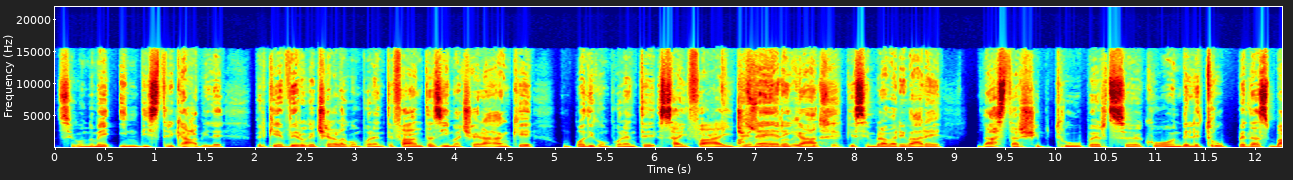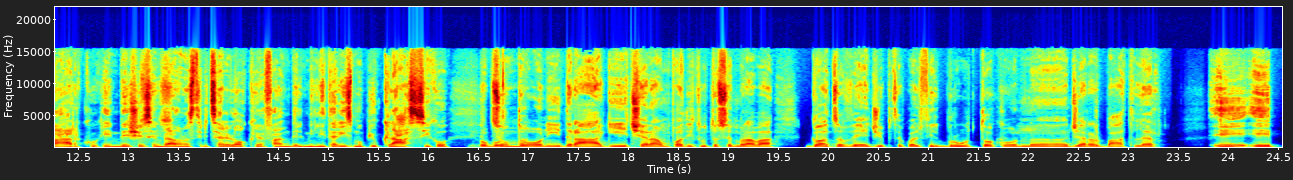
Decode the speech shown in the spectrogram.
secondo me, indistricabile, perché è vero che c'era la componente fantasy, ma c'era anche un po' di componente sci-fi generica sì. che sembrava arrivare da Starship Troopers con delle truppe da sbarco che invece Sì, sembravano strizzare l'occhio ai fan del militarismo più classico. I robottoni, i draghi, c'era un po' di tutto, sembrava Gods of Egypt, quel film brutto con eh, Gerald Butler. E, e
